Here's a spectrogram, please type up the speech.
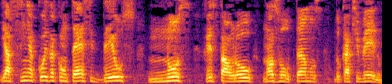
E assim a coisa acontece. Deus nos restaurou. Nós voltamos do cativeiro.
